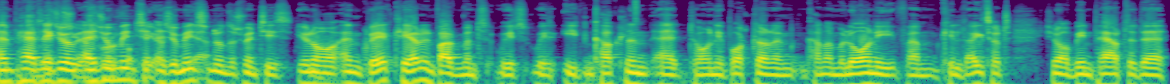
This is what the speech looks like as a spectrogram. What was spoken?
And Pat, as you, as you, mentioned, as you mentioned, yeah. under 20s, you know, and great clear involvement with, with Ethan Coughlin, uh, Tony Butler, and Conor Maloney from Kildysart, you know, being part of the,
